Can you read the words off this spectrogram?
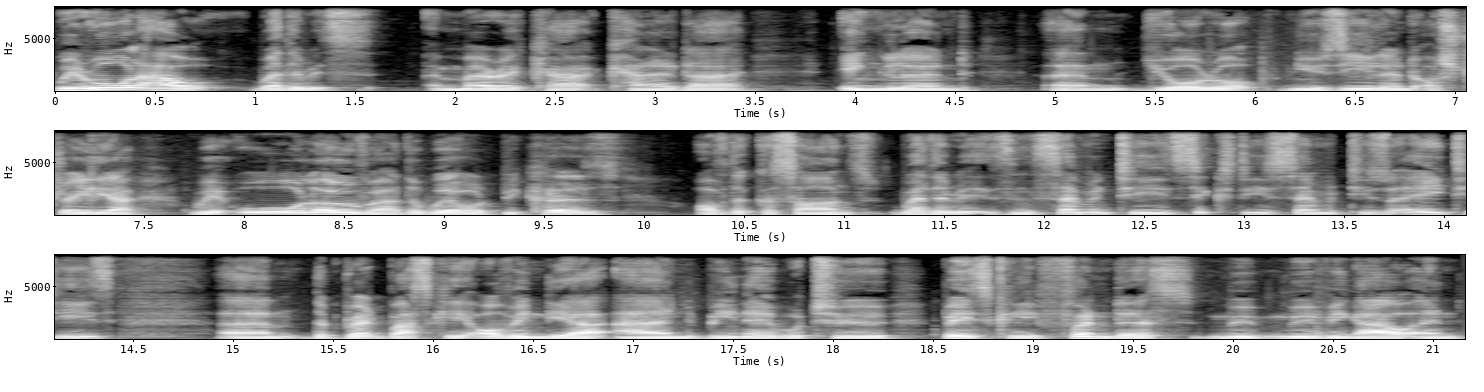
we're all out whether it's america canada england um, Europe, New Zealand, Australia. We're all over the world because of the Kisans, whether it is in 70s, 60s, 70s, or 80s. Um, the breadbasket of India and being able to basically fund us moving out and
